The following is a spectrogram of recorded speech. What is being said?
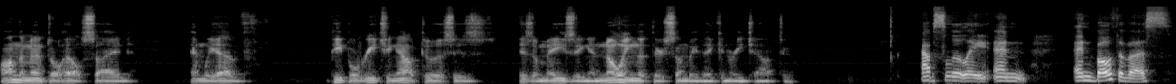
on the mental health side, and we have people reaching out to us is is amazing and knowing that there's somebody they can reach out to absolutely and and both of us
